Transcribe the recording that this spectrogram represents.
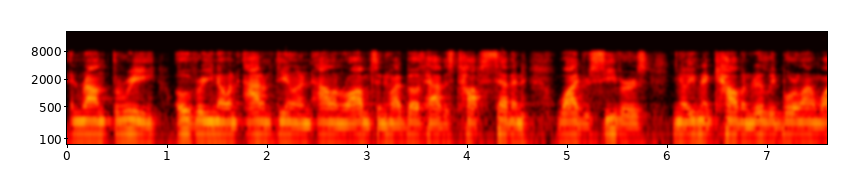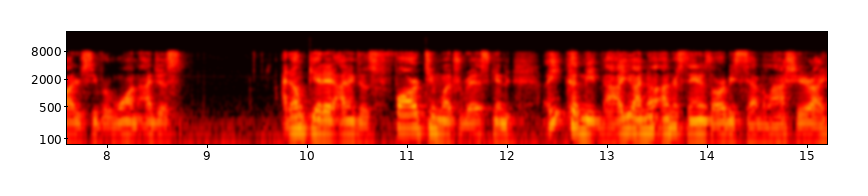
in round three over, you know, an Adam Thielen and Allen Robinson, who I both have as top seven wide receivers, you know, even a Calvin Ridley, borderline wide receiver one. I just I don't get it. I think there's far too much risk, and he could meet value. I know, I understand his RB seven last year. I,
